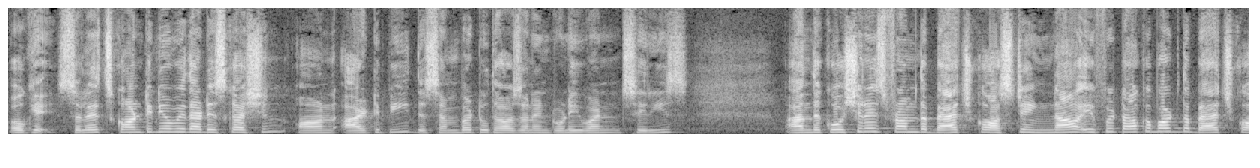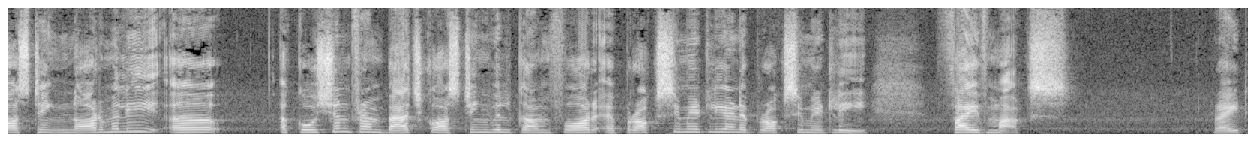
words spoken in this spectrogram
Okay, so let's continue with our discussion on RTP December 2021 series and the question is from the batch costing now if we talk about the batch costing normally uh, a question from batch costing will come for approximately and approximately 5 marks right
